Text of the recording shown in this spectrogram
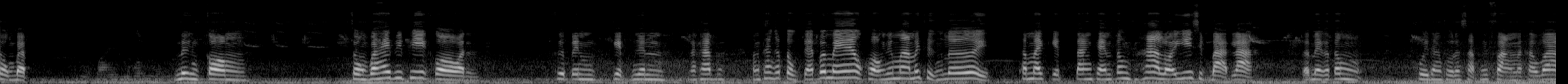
ส่งแบบหนึ่งกล่อง ส่งไปให้พี่ๆก่อน คือเป็นเก็บเงินนะครับบางท่านก็ตกใจป้าแมวของยังมาไม่ถึงเลยทำไมเก็บตังค์แทนต้องห้าร้อยยี่สิบาทล่ะป้าแมวก็ต้องคุยทางโทรศัพท์ให้ฟังนะคะว่า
